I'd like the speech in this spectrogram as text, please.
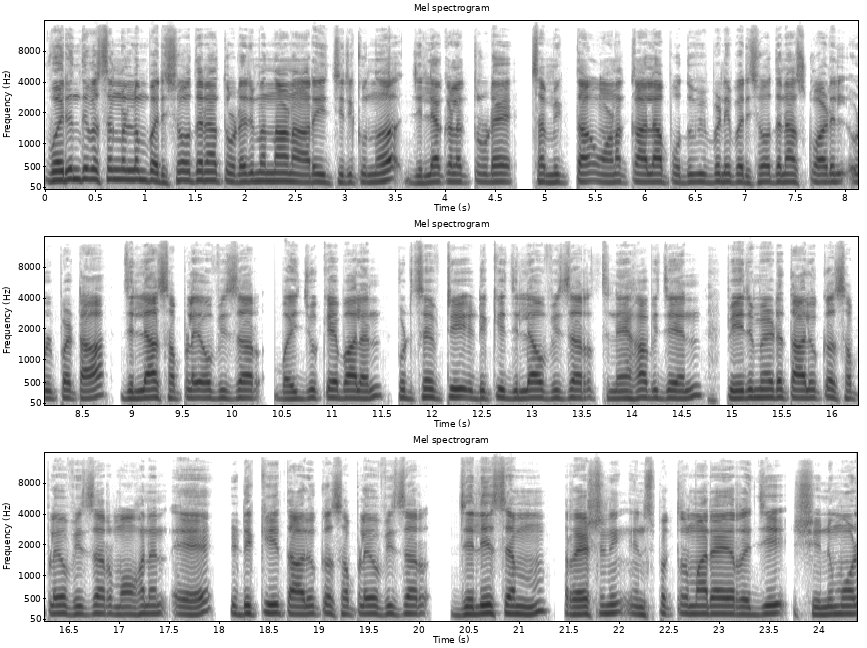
വരും ദിവസങ്ങളിലും പരിശോധന തുടരുമെന്നാണ് അറിയിച്ചിരിക്കുന്നത്. ജില്ലാ കളക്ടറുടെ സംയുക്ത ഓണക്കാല പൊതുവിപണി പരിശോധനാ സ്ക്വാഡിൽ ഉൾപ്പെട്ട ജില്ലാ supply officer Baiju K Balan food safety Idukki ജില്ലാ officer Sneha Vijayan Peerumedu taluk supply officer Mohanan A Idukki taluk supply officer Jalees M rationing ഇൻസ്പെക്ടർമാരായ റെജി ഷിനുമോൾ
